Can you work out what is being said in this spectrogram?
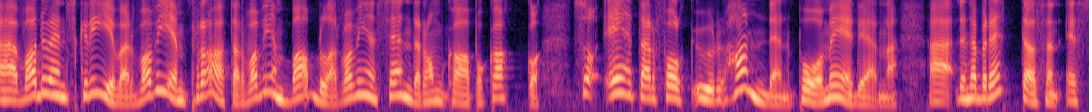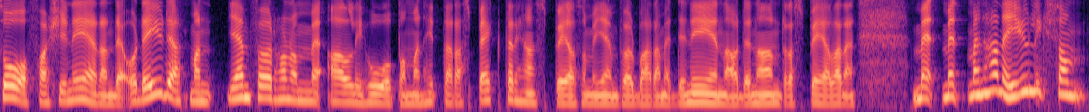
Uh, vad du än skriver, vad vi än pratar, vad vi än babblar, vad vi än sänder om Capo Kakko, så äter folk ur handen på medierna. den här berättelsen är så fascinerande, och det är ju det att man jämför honom med allihopa, man hittar aspekter i hans spel som är jämförbara med den ena och den andra spelaren. Men, men, men han är ju liksom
